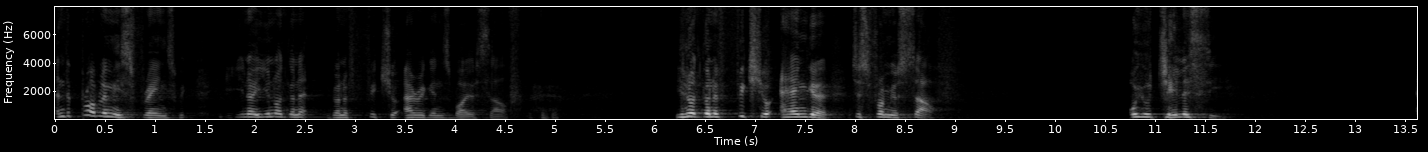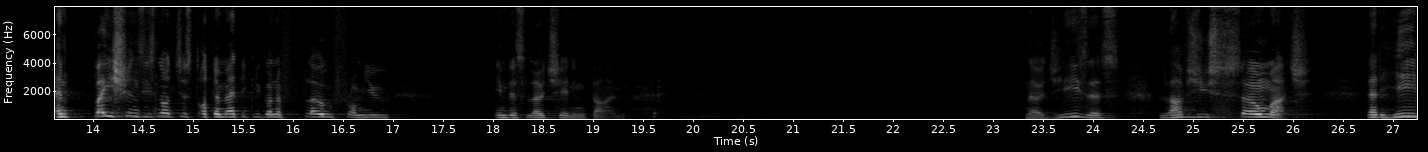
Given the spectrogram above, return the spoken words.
And the problem is, friends, we, you know, you're not going to fix your arrogance by yourself. you're not going to fix your anger just from yourself or your jealousy. And patience is not just automatically going to flow from you in this load shedding time. no, Jesus loves you so much that he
